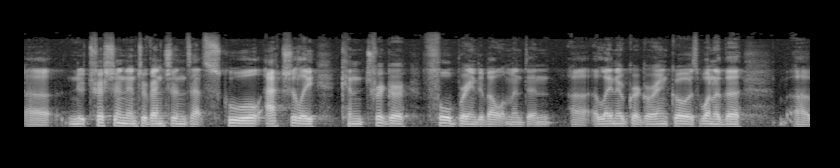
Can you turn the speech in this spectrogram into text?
uh, nutrition interventions at school actually can trigger full brain development. And uh, Elena Grigorenko is one of the uh,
